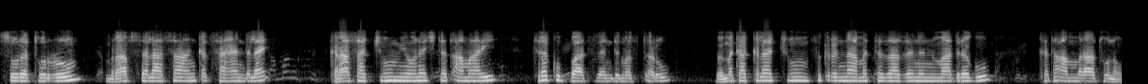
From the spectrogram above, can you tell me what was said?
ሱረቱ ሩም ምዕራፍ 30 አንቀጽ 21 ላይ ከራሳችሁም የሆነች ተጣማሪ ትረኩባት ዘንድ መፍጠሩ በመካከላችሁም ፍቅርና መተዛዘንን ማድረጉ ከተአምራቱ ነው።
